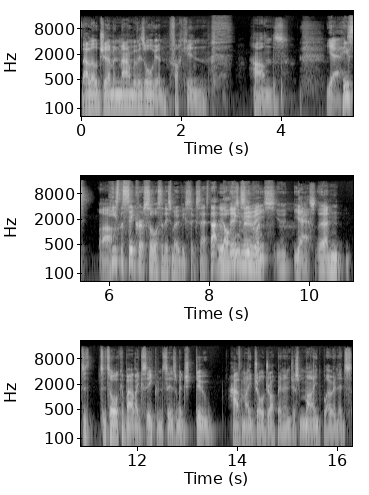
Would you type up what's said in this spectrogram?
that little German man with his organ, fucking Hans. Yeah, he's Ah. he's the secret source of this movie's success. That docking This movie- sequence. yes, and to, to talk about like sequences which do have my jaw dropping and just mind blowing. It's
